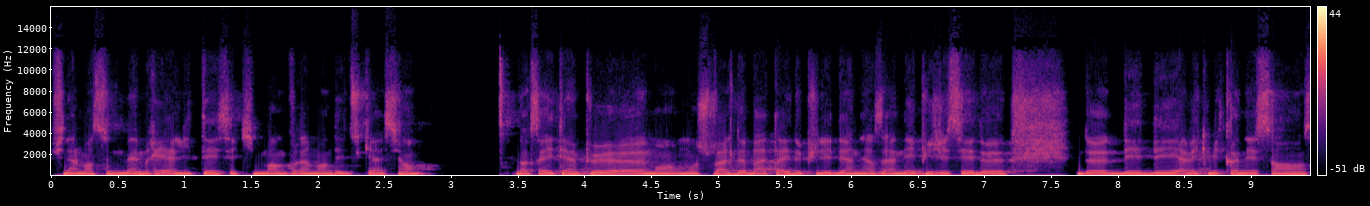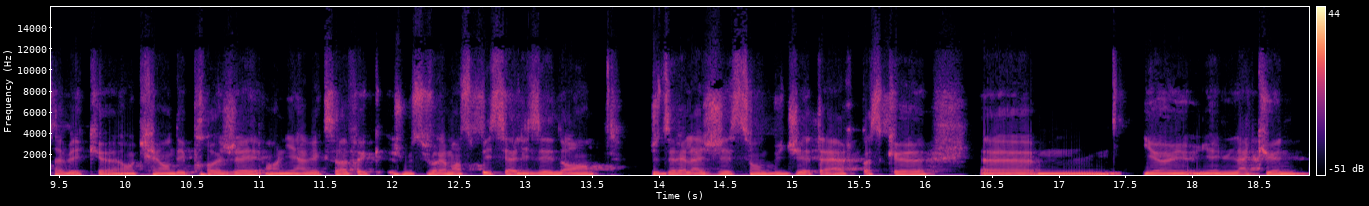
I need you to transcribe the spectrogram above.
finalement, c'est une même réalité, c'est qu'il manque vraiment d'éducation. Donc, ça a été un peu euh, mon, cheval de bataille depuis les dernières années. Puis j'ai essayé de d'aider avec mes connaissances, avec euh, en créant des projets en lien avec ça. Fait que je me suis vraiment spécialisé dans je dirais la gestion budgétaire parce que euh, il, y a une lacune.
